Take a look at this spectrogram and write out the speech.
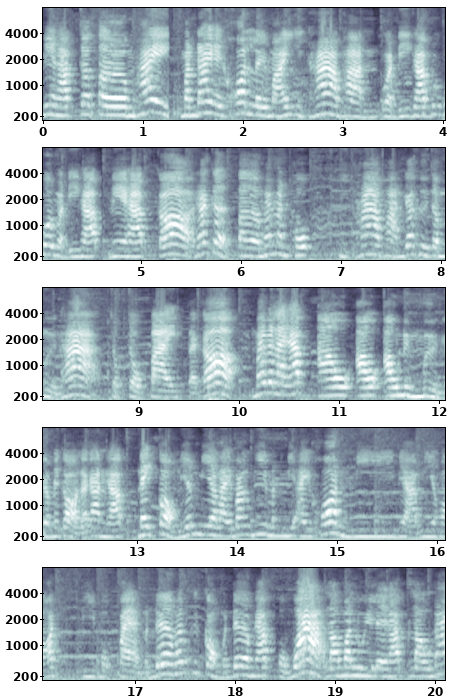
นี่ครับ จะเติมให้มันได้ไอคอนเลยไหมอีก 5,000สวัสดีครับทุกคนสวัสดีครับ นี่ครับ ก็ถ้าเกิดเติมให้มันครบ อีก 5,000 ก็คือจะหมื่นห้าจบจบๆไป แต่ก็ไม่เป็นไรครับ เอาเอาเอา1 0,000กันไปก่อนแล้วกันครับ ในกล่องนี้มันมีอะไรบ้างพี่มันมีไอคอนมีเนี่ยมีฮอตมีบวก8เหมือนเดิมครับคือกล่องเหมือนเดิมครับ ผมว่าเรามาลุยเลยครับ เราได้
